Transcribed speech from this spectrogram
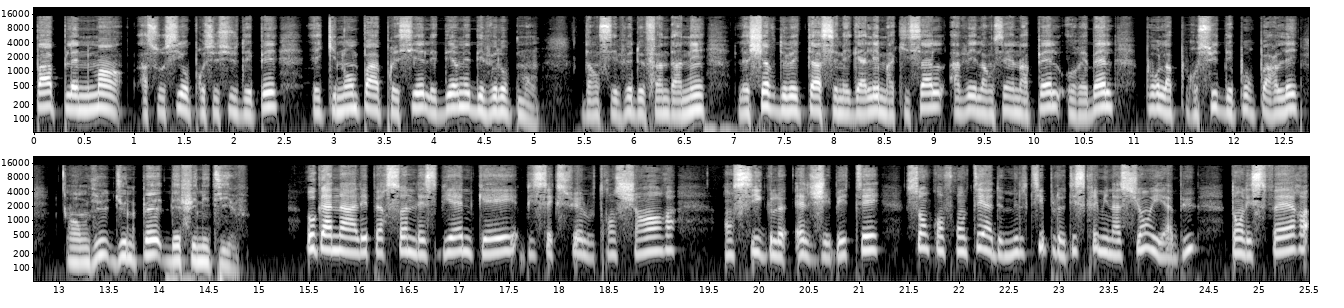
pas pleinement associées au processus de paix et qui n'ont pas apprécié les derniers développements. Dans ses vœux de fin d'année, le chef de l'État sénégalais Macky Sall avait lancé un appel aux rebelles pour la poursuite des pourparlers en vue d'une paix définitive. Au Ghana, les personnes lesbiennes, gays, bisexuelles ou transgenres en sigle LGBT, sont confrontés à de multiples discriminations et abus dans les sphères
